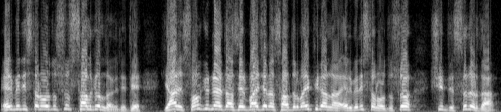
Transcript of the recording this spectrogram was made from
Ermenistan ordusu salgınla ödedi. Yani son günlerde Azerbaycan'a saldırmayı planlanan Ermenistan ordusu şimdi sınırda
